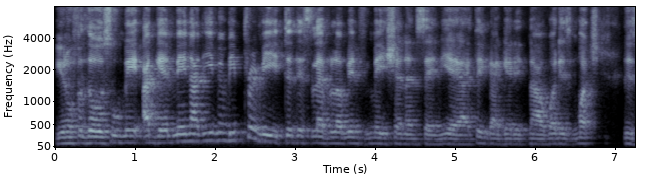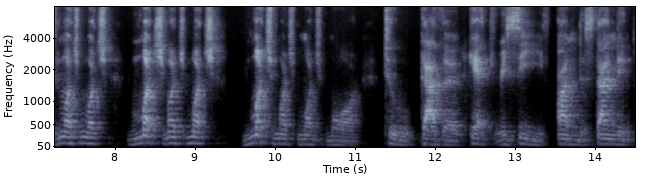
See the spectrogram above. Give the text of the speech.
You know, for those who may, again, may not even be privy to this level of information and saying, yeah, I think I get it now. But it's much, there's much, much, much, much, much, much, much, much more to gather, get, receive, understanding.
